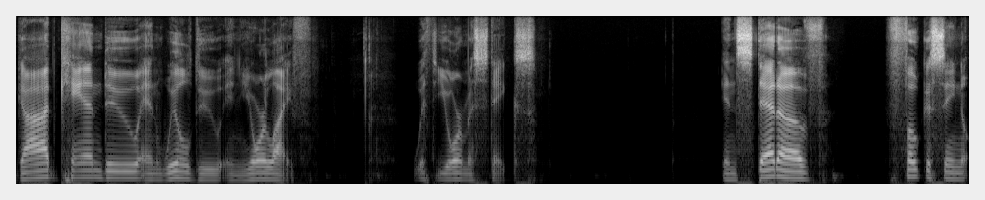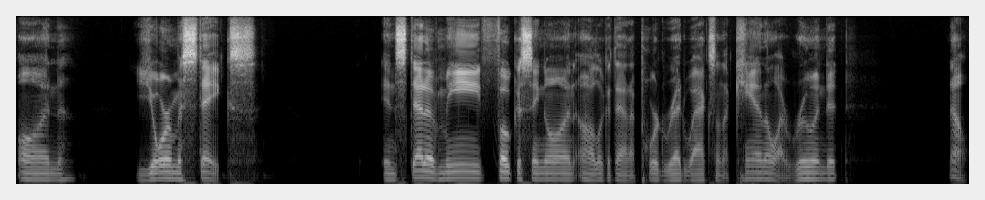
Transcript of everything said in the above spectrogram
God can do and will do in your life with your mistakes. Instead of focusing on your mistakes, instead of me focusing on, oh, look at that, I poured red wax on the candle, I ruined it. No.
